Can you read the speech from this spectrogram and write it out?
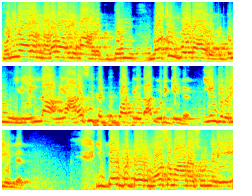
தொழிலாளர் நலவாரியமாக இருக்கட்டும் வகு போர்டாக இருக்கட்டும் இது எல்லாமே அரசு கட்டுப்பாட்டில் தான் இருக்கின்றது இயங்கி வருகின்றது. இப்பேற்பட்ட ஒரு மோசமான சூழ்நிலையை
